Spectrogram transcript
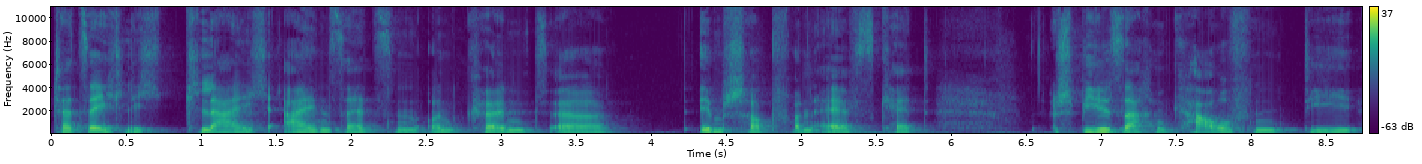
tatsächlich gleich einsetzen und könnt äh, im Shop von Elfscat Spielsachen kaufen, die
